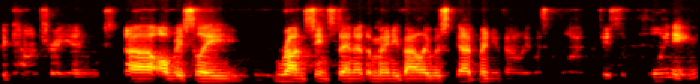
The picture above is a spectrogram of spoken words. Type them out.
the country, and uh, obviously run since then at the Moonee Valley was at Moonee Valley was quite disappointing.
